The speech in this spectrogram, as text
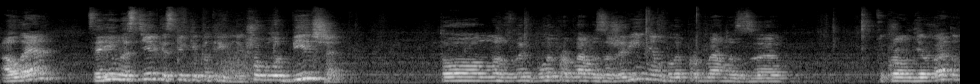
Але це рівно стільки, скільки потрібно. Якщо було більше, то можливо були проблеми з ожирінням, були проблеми з цукровим діабетом.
